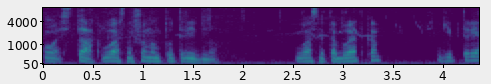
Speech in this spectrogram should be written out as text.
Ось так, власне, що нам потрібно? Власне, таблетка ГІП-3,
